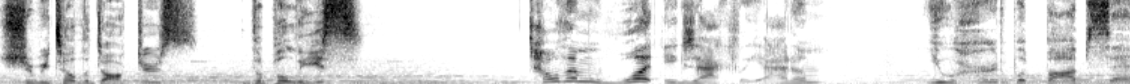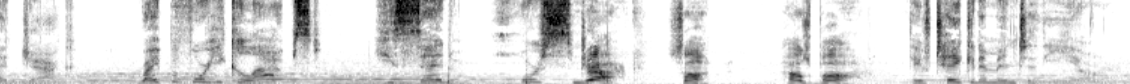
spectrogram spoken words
Should we tell the doctors? The police? Tell them what exactly, Adam? You heard what Bob said, Jack. Right before he collapsed. He said horseman. Jack, son, how's Bob? They've taken him into the ER.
